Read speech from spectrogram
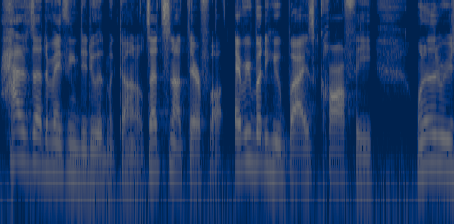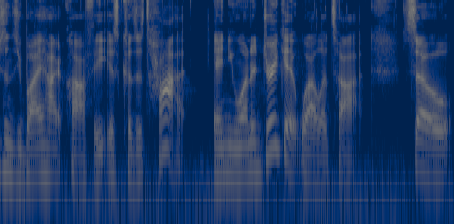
how does that have anything to do with McDonald's? That's not their fault. Everybody who buys coffee, one of the reasons you buy hot coffee is because it's hot and you want to drink it while it's hot. So,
